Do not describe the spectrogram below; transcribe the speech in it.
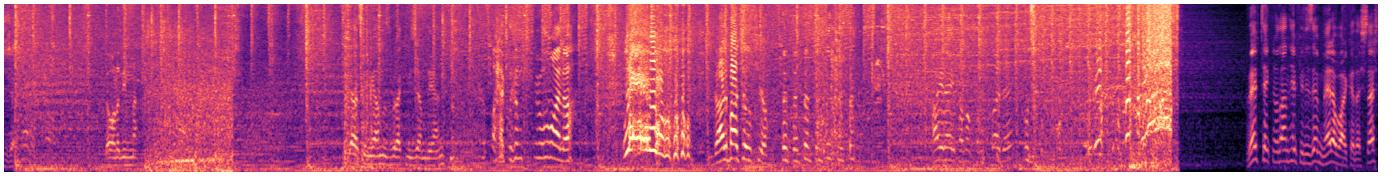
Sıcak. Ben onu bilmem. Ya seni yalnız bırakmayacağım diye yani. Ayaklarım tutmuyor oğlum hala. Galiba çalışıyor. Tın tın tın tın tın tın. Hayır hayır tamam tamam hadi. Web Tekno'dan hepinize merhaba arkadaşlar.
